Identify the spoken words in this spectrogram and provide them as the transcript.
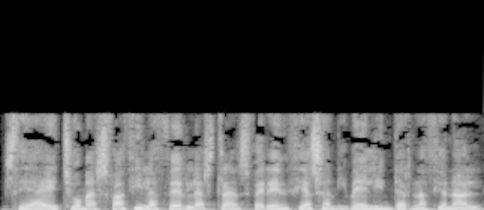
se ha hecho más fácil hacer las transferencias a nivel internacional.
